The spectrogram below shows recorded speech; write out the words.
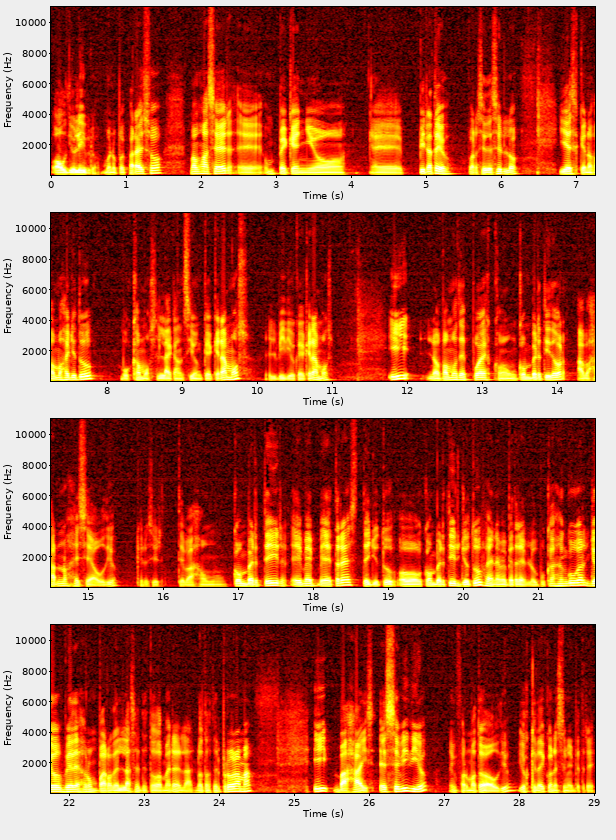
O audiolibros. Bueno, pues para eso vamos a hacer eh, un pequeño eh, pirateo, por así decirlo. Y es que nos vamos a YouTube, buscamos la canción que queramos, el vídeo que queramos, y nos vamos después con un convertidor a bajarnos ese audio. Quiero decir, te vas a un convertir MP3 de YouTube o convertir YouTube en MP3. Lo buscas en Google. Yo os voy a dejar un par de enlaces de todas maneras en las notas del programa. Y bajáis ese vídeo en formato de audio y os quedáis con ese MP3.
